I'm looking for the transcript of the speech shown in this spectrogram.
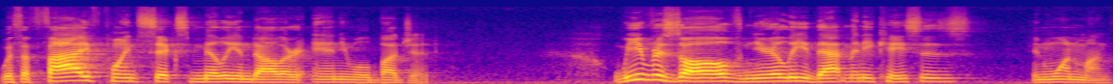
with a $5.6 million annual budget. We resolve nearly that many cases in one month,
